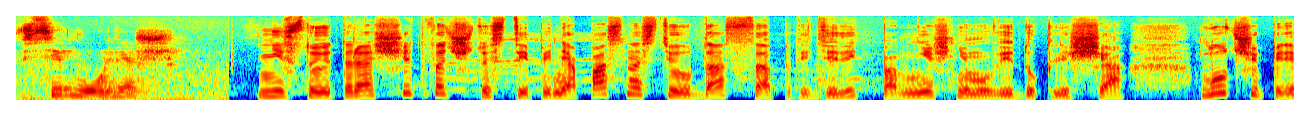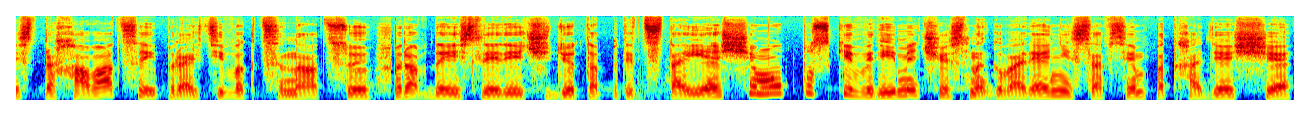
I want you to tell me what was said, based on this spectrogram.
всего лишь. Не стоит рассчитывать, что степень опасности удастся определить по внешнему виду клеща. Лучше перестраховаться и пройти вакцинацию. Правда, если речь идет о предстоящем отпуске, время, честно говоря, не совсем подходящее.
